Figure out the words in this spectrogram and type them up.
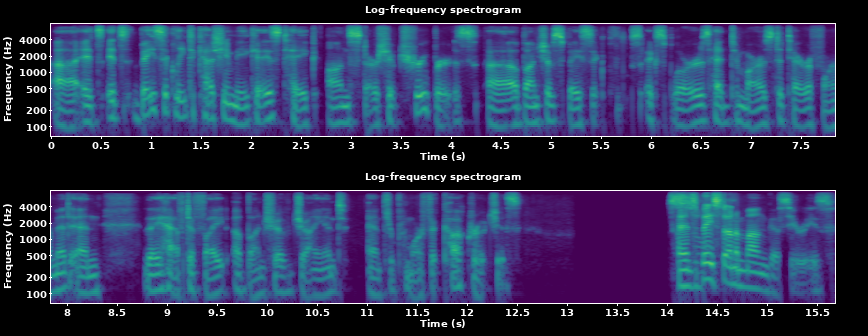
Uh, it's it's basically Takashi Miike's take on Starship Troopers. Uh, a bunch of space ex- explorers head to Mars to terraform it, and they have to fight a bunch of giant anthropomorphic cockroaches. And it's based on a manga series.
